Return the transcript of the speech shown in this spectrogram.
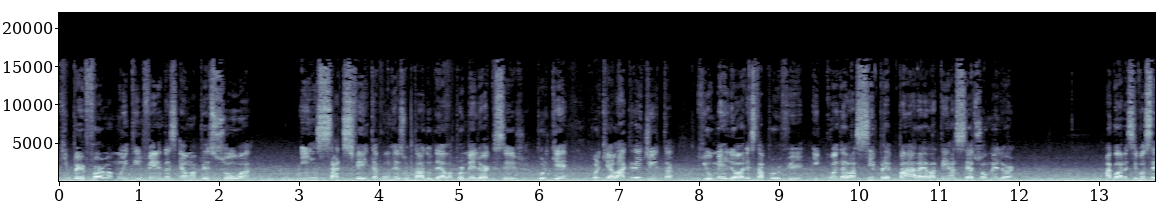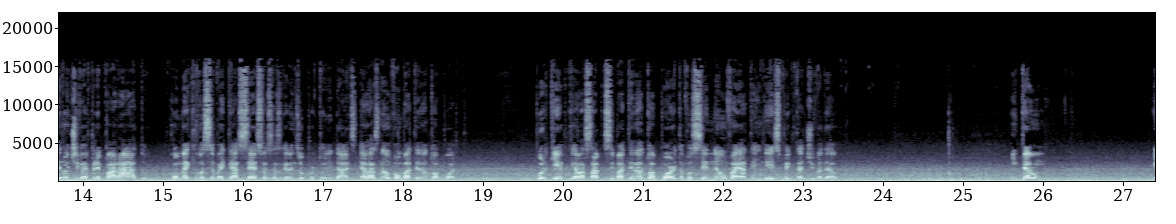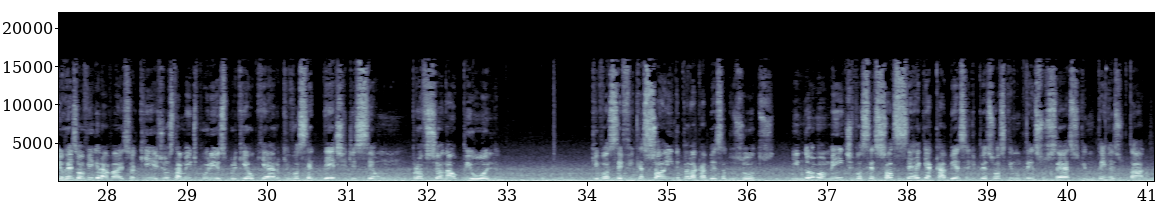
que performa muito em vendas é uma pessoa insatisfeita com o resultado dela, por melhor que seja. Por quê? Porque ela acredita que o melhor está por vir e quando ela se prepara, ela tem acesso ao melhor. Agora, se você não estiver preparado, como é que você vai ter acesso a essas grandes oportunidades? Elas não vão bater na tua porta. Por quê? Porque ela sabe que se bater na tua porta, você não vai atender a expectativa dela. Então, eu resolvi gravar isso aqui justamente por isso, porque eu quero que você deixe de ser um profissional piolho, que você fica só indo pela cabeça dos outros e normalmente você só segue a cabeça de pessoas que não têm sucesso, que não têm resultado.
